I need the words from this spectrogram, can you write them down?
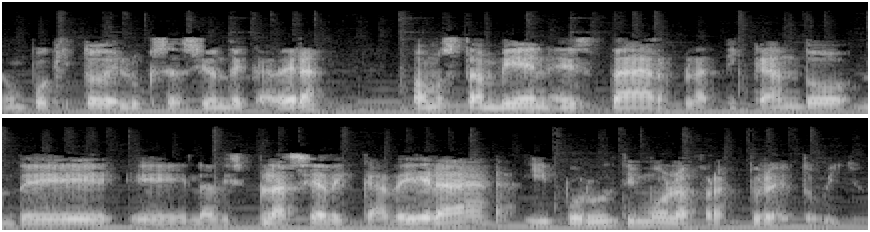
un poquito de luxación de cadera. Vamos también a estar platicando de eh, la displasia de cadera y por último la fractura de tobillo.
